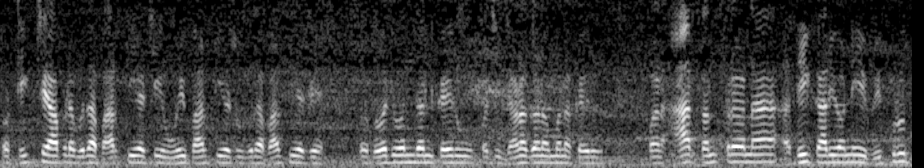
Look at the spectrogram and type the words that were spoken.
તો ઠીક છે, આપણે બધા ભારતીય છીએ, હું ભારતીય છું, બધા ભારતીય છે. તો ધ્વજવંદન કર્યું, પછી જણગણ મને કર્યું. પણ આ તંત્રના અધિકારીઓની વિકૃત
